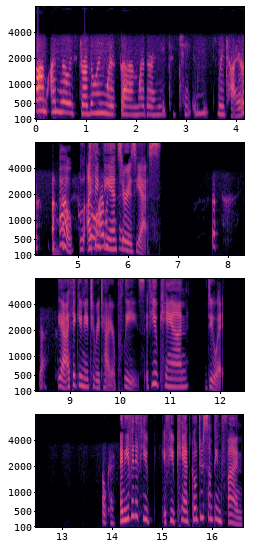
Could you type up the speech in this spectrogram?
Um, I'm really struggling with um, whether I need to cha- retire. Oh, well, I So think I the answer say- is yes. Yes. Yeah, I think you need to retire, please. If you can, do it. Okay. And even if you if you can't, go do something fun.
